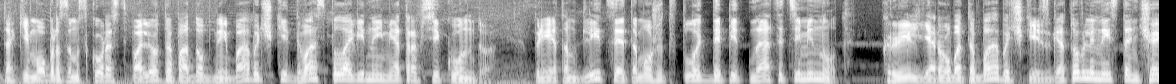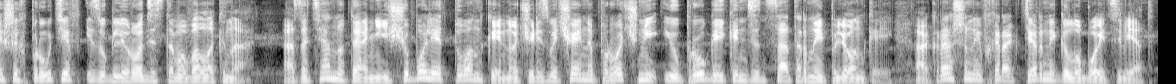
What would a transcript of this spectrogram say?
Таким образом, скорость полета подобной бабочки 2,5 метра в секунду. При этом длиться это может вплоть до 15 минут. Крылья робота-бабочки изготовлены из тончайших прутьев из углеродистого волокна, а затянуты они еще более тонкой, но чрезвычайно прочной и упругой конденсаторной пленкой, окрашенной в характерный голубой цвет.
